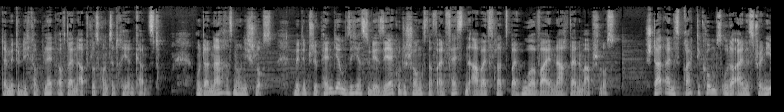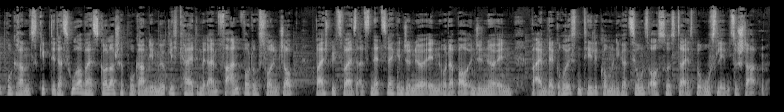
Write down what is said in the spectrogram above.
damit du dich komplett auf deinen Abschluss konzentrieren kannst. Und danach ist noch nicht Schluss. Mit dem Stipendium sicherst du dir sehr gute Chancen auf einen festen Arbeitsplatz bei Huawei nach deinem Abschluss. Statt eines Praktikums oder eines Trainee-Programms gibt dir das Huawei Scholarship Programm die Möglichkeit, mit einem verantwortungsvollen Job, beispielsweise als Netzwerkingenieurin oder Bauingenieurin, bei einem der größten Telekommunikationsausrüster ins Berufsleben zu starten.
